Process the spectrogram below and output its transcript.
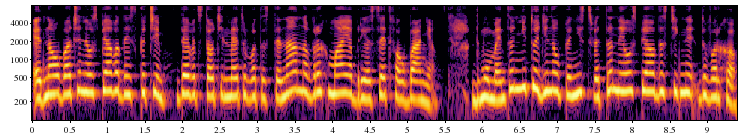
Една обаче не успява да изкачи 900-метровата стена на връх Майя Бриасет в Албания. До момента нито един алпенист света не е успял да стигне до върха.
